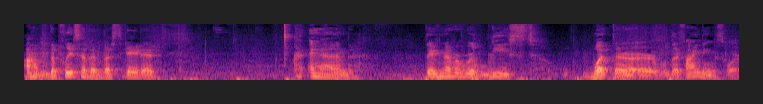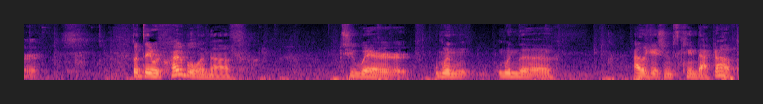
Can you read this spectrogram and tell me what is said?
Um, the police have investigated and they've never released what their their findings were. But they were credible enough to where when when the allegations came back up,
